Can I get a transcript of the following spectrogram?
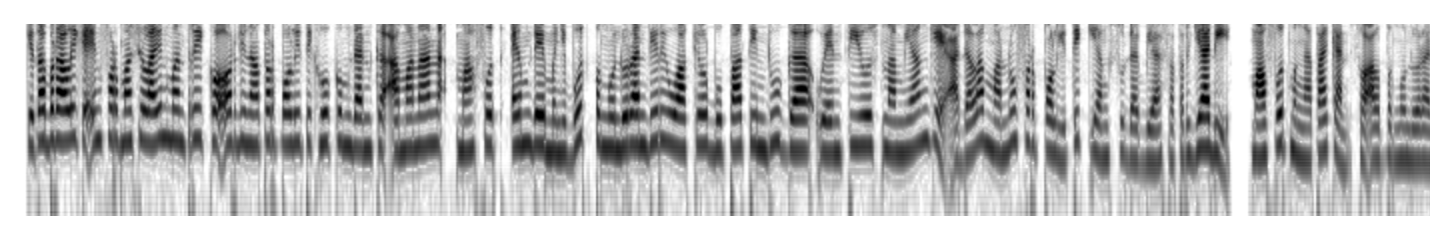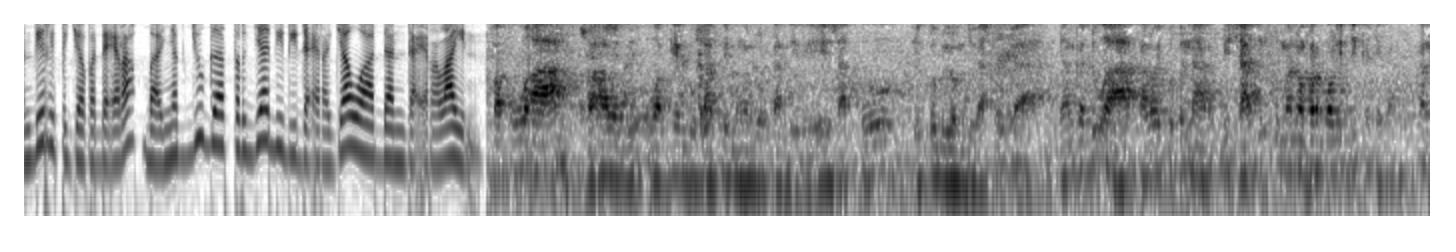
Kita beralih ke informasi lain, Menteri Koordinator Politik Hukum dan Keamanan Mahfud MD menyebut pengunduran diri Wakil Bupati Nduga Wentius Namyangge adalah manuver politik yang sudah biasa terjadi. Mahfud mengatakan soal pengunduran diri pejabat daerah banyak juga terjadi di daerah Jawa dan daerah lain. Papua soal wakil bupati mengundurkan diri satu itu belum jelas juga. Yang kedua kalau itu benar bisa itu manuver politik aja kan. Kan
